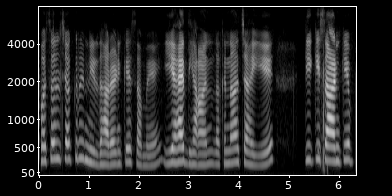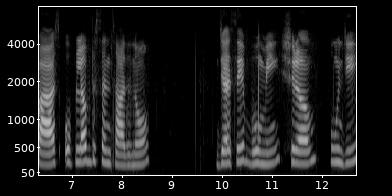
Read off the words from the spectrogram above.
फ़सल चक्र निर्धारण के समय यह ध्यान रखना चाहिए कि किसान के पास उपलब्ध संसाधनों जैसे भूमि, श्रम, पूंजी,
